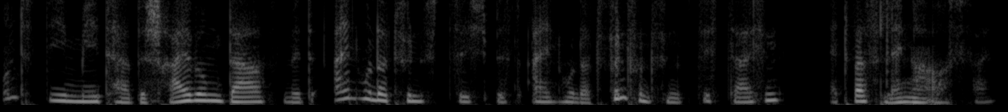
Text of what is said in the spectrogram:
und die Meta-Beschreibung darf mit 150 bis 155 Zeichen etwas länger ausfallen.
